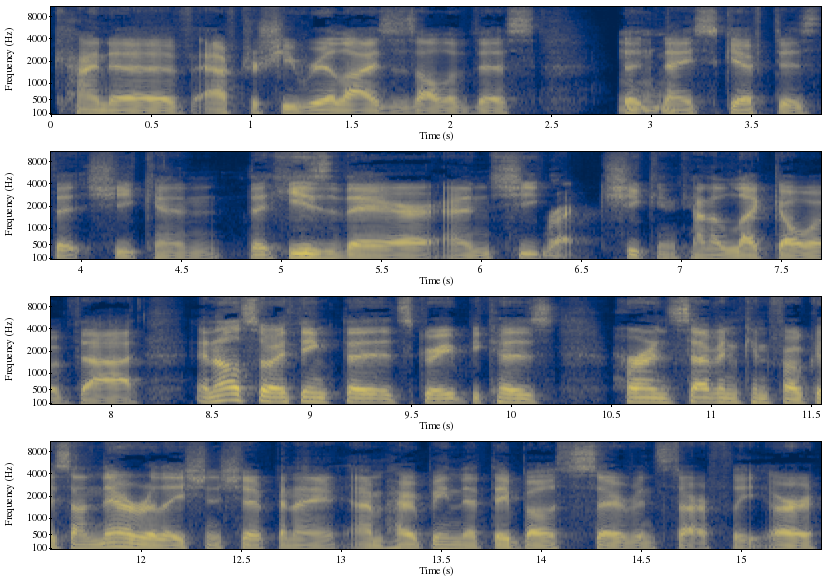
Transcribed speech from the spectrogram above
kind of after she realizes all of this the mm-hmm. nice gift is that she can that he's there and she right. she can kind of let go of that and also i think that it's great because her and seven can focus on their relationship and i i'm hoping that they both serve in starfleet or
